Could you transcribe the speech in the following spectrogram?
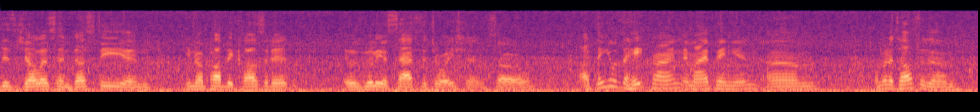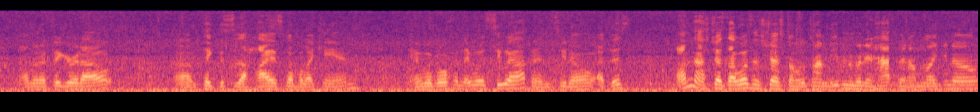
just jealous and dusty, and you know, probably closeted. It was really a sad situation. So I think it was a hate crime, in my opinion. Um, I'm gonna talk to them. I'm gonna figure it out. Um, take this to the highest level I can, and we'll go from there. We'll see what happens. You know, at this, I'm not stressed. I wasn't stressed the whole time. Even when it happened, I'm like, you know,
